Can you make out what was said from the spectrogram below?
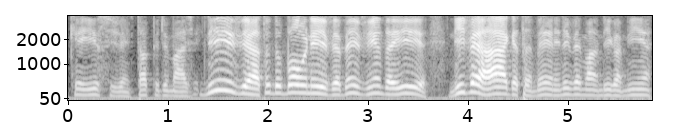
Que isso, gente, top demais. Nívia, tudo bom, Nívia? Bem-vinda aí. Nívia é Águia também, né? Nívia é uma amiga minha.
